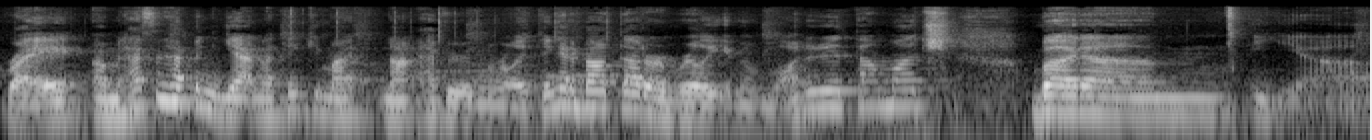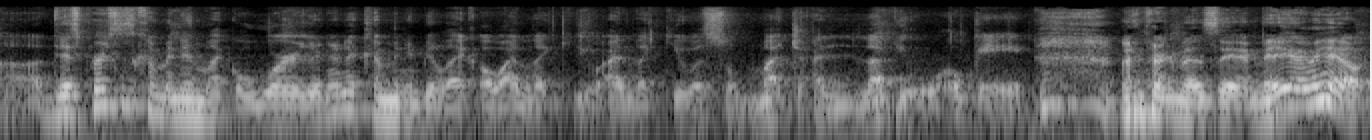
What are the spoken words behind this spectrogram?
right um it hasn't happened yet and i think you might not have even really thinking about that or really even wanted it that much but um yeah this person's coming in like a word they're gonna come in and be like oh i like you i like you so much i love you okay and they're gonna say it. maybe maybe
